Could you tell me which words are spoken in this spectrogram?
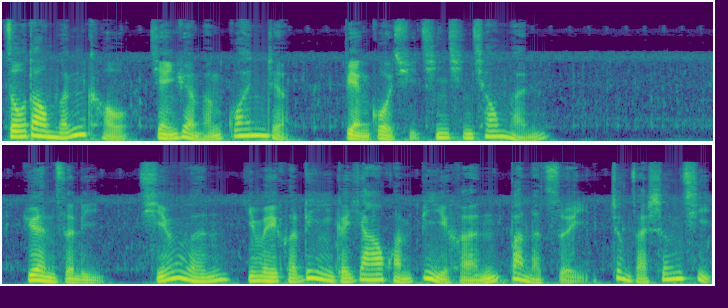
走到门口，见院门关着，便过去轻轻敲门。院子里。晴雯因为和另一个丫鬟碧痕拌了嘴，正在生气，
